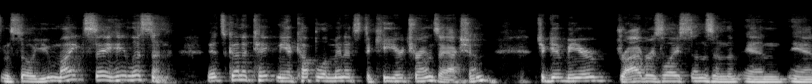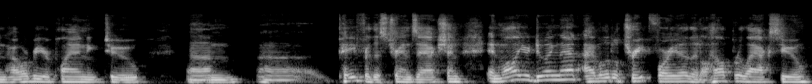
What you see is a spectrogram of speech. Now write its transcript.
And so you might say hey listen it's going to take me a couple of minutes to key your transaction to give me your driver's license and the, and and however you're planning to um, uh, pay for this transaction. And while you're doing that i have a little treat for you that'll help relax you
